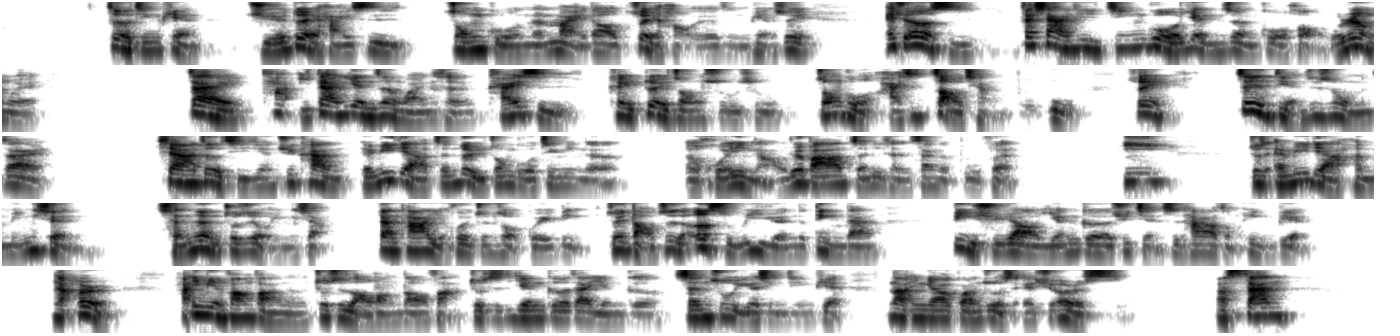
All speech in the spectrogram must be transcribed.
这个晶片绝对还是中国能买到最好的一个晶片。所以 H 二十。在下一季经过验证过后，我认为，在它一旦验证完成，开始可以对中输出，中国还是照抢不误。所以这一点就是我们在现在这个期间去看 NVIDIA 针对于中国禁令的呃回应啊，我就把它整理成三个部分：一就是 NVIDIA 很明显承认就是有影响，但它也会遵守规定，所以导致了二十五亿元的订单必须要严格的去检视它要怎么应变。那二，它应变方法呢，就是老黄刀法，就是阉割再阉割，生出一个新晶片。那应该要关注的是 H 二十。那三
